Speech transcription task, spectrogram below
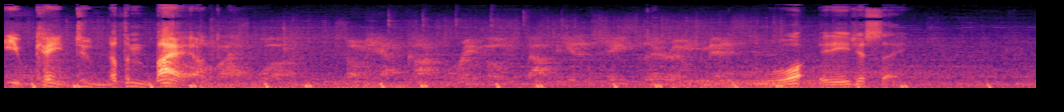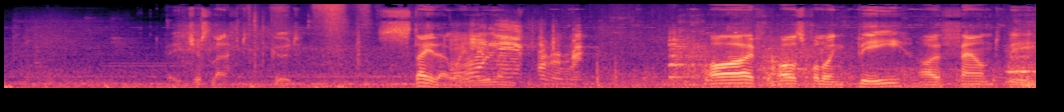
You can't do nothing bad. What did he just say? He just left. Good. Stay that way. I've, I was following B. I've found B.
